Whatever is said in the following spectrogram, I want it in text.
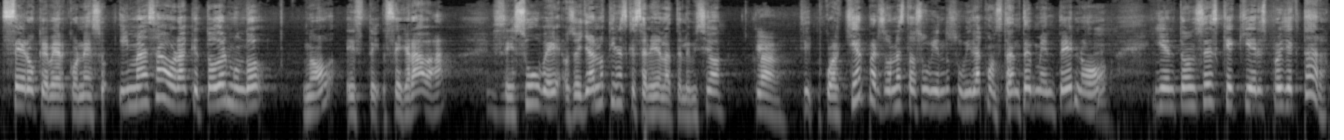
cero que ver con eso. Y más ahora que todo el mundo, ¿no? Este, se graba, se sube, o sea, ya no tienes que salir en la televisión. claro. Sí, cualquier persona está subiendo su vida constantemente, ¿no? Y entonces, ¿qué quieres proyectar?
